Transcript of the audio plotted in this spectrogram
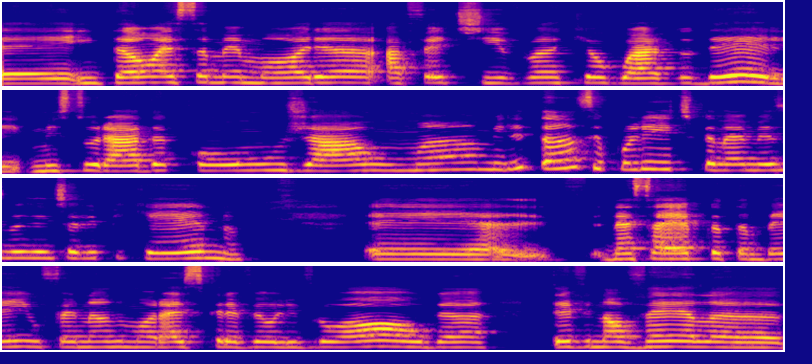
é, então, essa memória afetiva que eu guardo dele, misturada com já uma militância política, né? Mesmo a gente ali pequeno. É, nessa época também, o Fernando Moraes escreveu o livro Olga, teve novela,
